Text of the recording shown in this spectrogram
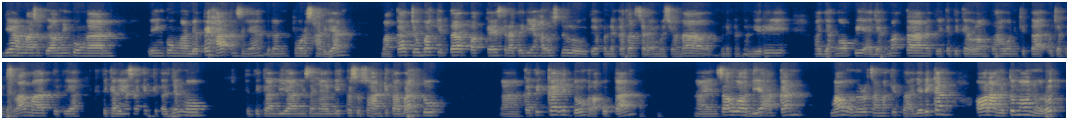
dia masuk dalam lingkungan lingkungan BPH misalnya dan pengurus harian, maka coba kita pakai strategi yang halus dulu, gitu ya, pendekatan secara emosional, mendekatkan diri, ajak ngopi, ajak makan, gitu ya, ketika ulang tahun kita ucapin selamat, gitu ya, ketika dia sakit kita jenguk, ketika dia misalnya lagi kesusahan kita bantu. Nah, ketika itu lakukan, nah insya Allah dia akan mau nurut sama kita. Jadi kan orang itu mau nurut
